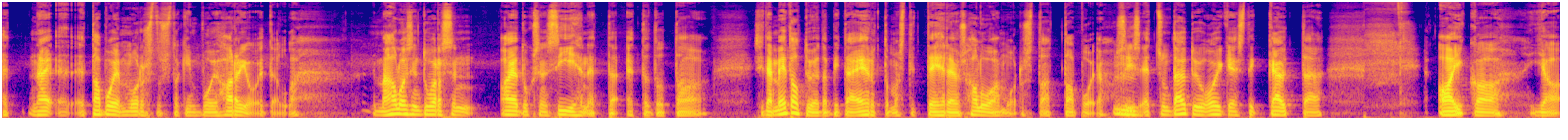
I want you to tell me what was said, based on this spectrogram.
että nä, että tapojen muodostustakin voi harjoitella. Mä haluaisin tuoda sen ajatuksen siihen, että, että tota, sitä metatyötä pitää ehdottomasti tehdä, jos haluaa muodostaa tapoja. Mm. Siis, että sun täytyy oikeasti käyttää aikaa ja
